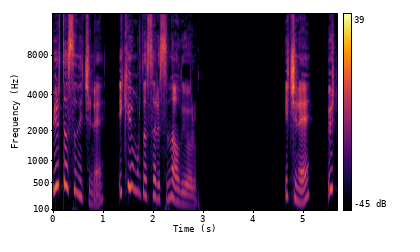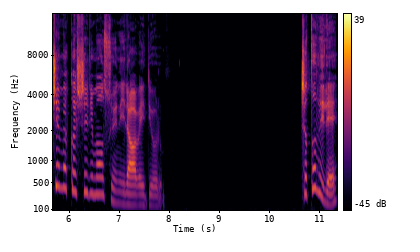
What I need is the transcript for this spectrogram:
Bir tasın içine 2 yumurta sarısını alıyorum. İçine 3 yemek kaşığı limon suyunu ilave ediyorum. Çatal ile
